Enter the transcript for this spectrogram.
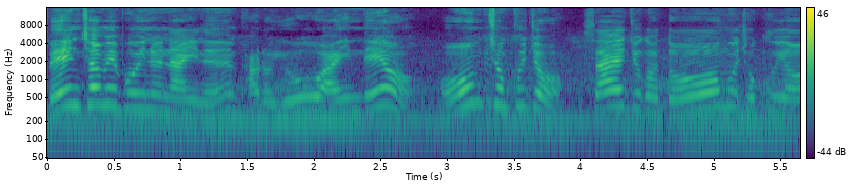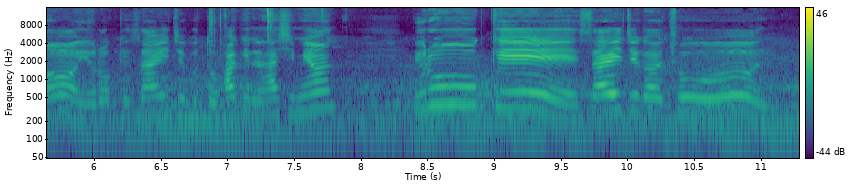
맨 처음에 보이는 아이는 바로 요 아이인데요. 엄청 크죠? 사이즈가 너무 좋고요. 이렇게 사이즈부터 확인을 하시면 이렇게 사이즈가 좋은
